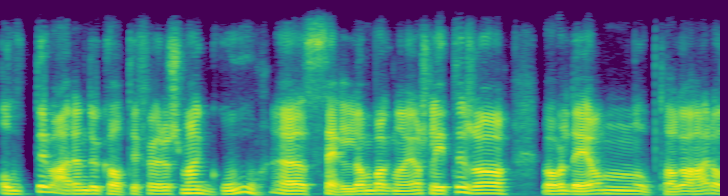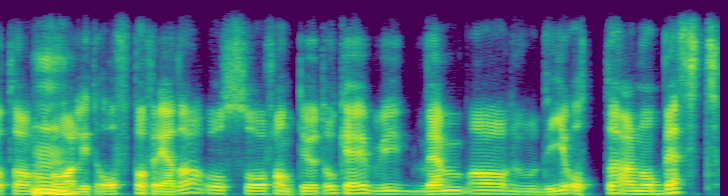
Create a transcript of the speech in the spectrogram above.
alltid være en Ducati-fører som er god, eh, selv om Bagnaya sliter. så Det var vel det han oppdaga her, at han mm. var litt off på fredag. Og så fant de ut OK, vi, hvem av de åtte er nå best?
